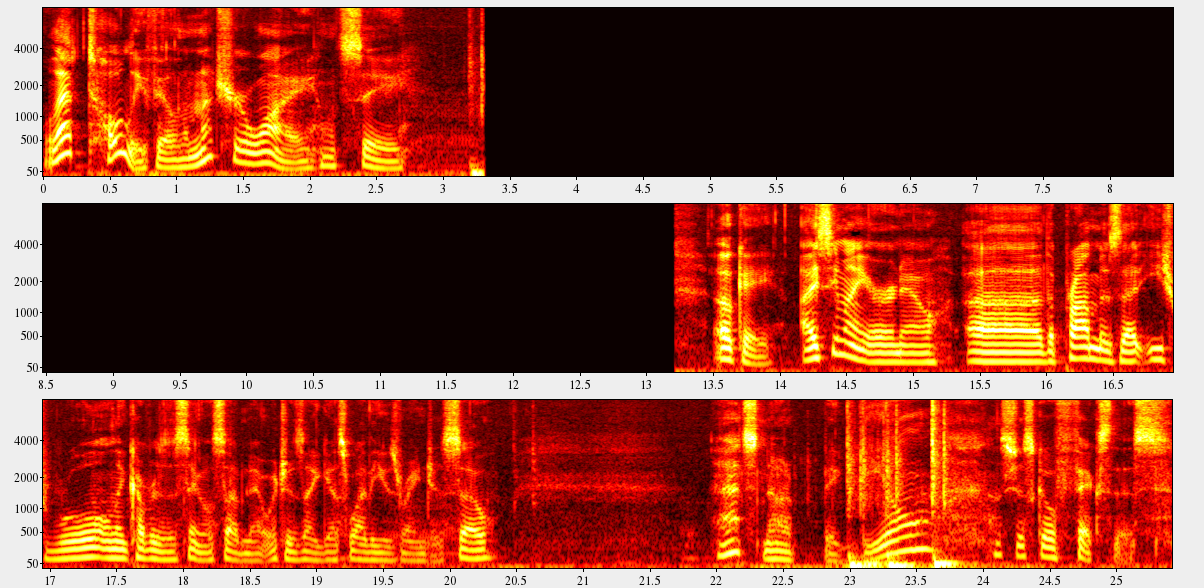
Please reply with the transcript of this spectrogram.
Well, that totally failed. I'm not sure why. Let's see. Okay, I see my error now. Uh, the problem is that each rule only covers a single subnet, which is, I guess, why they use ranges. So, that's not a big deal. Let's just go fix this.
